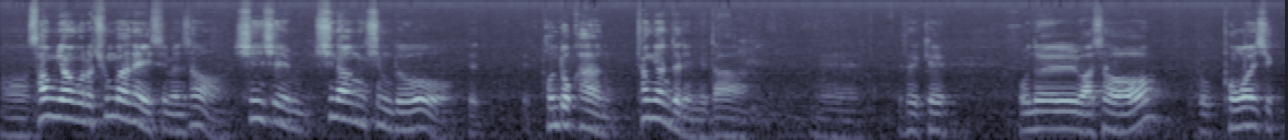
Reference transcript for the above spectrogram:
어, 성령으로 충만해 있으면서 신심, 신앙심도 돈독한 청년들입니다. 네, 그래서 이렇게 오늘 와서 또 봉헌식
